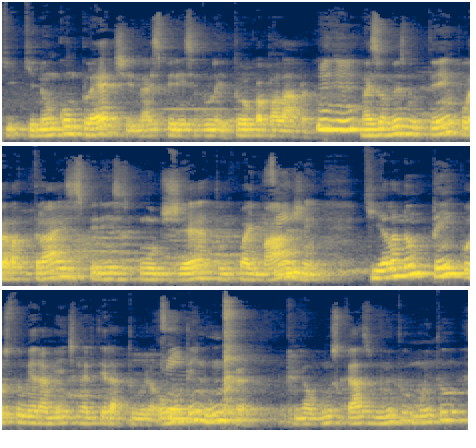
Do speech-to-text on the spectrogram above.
que, que não complete né, a experiência do leitor com a palavra, uhum. mas ao mesmo tempo ela traz experiências com o objeto e com a imagem Sim. que ela não tem costumeiramente na literatura, ou Sim. não tem nunca. Em alguns casos muito, muito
